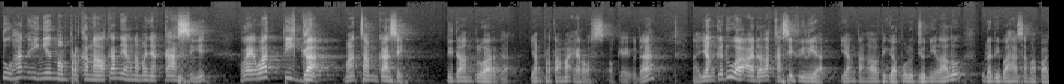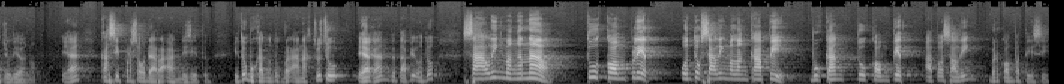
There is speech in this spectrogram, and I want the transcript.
Tuhan ingin memperkenalkan yang namanya kasih lewat tiga macam kasih di dalam keluarga. Yang pertama eros, oke udah. Nah yang kedua adalah kasih filia yang tanggal 30 Juni lalu udah dibahas sama Pak Juliono. Ya, kasih persaudaraan di situ. Itu bukan untuk beranak cucu, ya kan, tetapi untuk saling mengenal, to complete, untuk saling melengkapi, bukan to compete atau saling berkompetisi.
